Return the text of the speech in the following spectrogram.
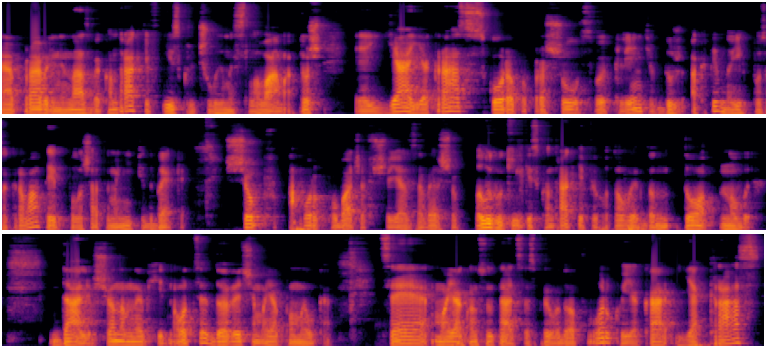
Е, правильні назви контрактів із ключовими словами. Тож е, я якраз скоро попрошу своїх клієнтів дуже активно їх позакривати і полишати мені фідбеки, щоб Upwork побачив, що я завершив велику кількість контрактів і готовий до, до нових. Далі, що нам необхідно? Оце, до речі, моя помилка. Це моя консультація з приводу Upwork, яка якраз.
